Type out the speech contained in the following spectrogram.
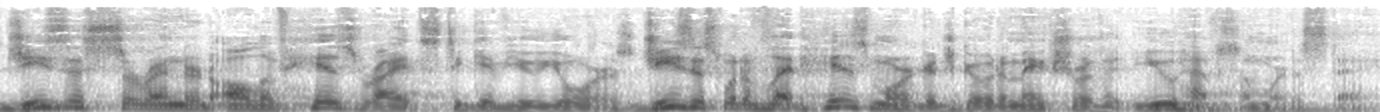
Jesus surrendered all of his rights to give you yours. Jesus would have let his mortgage go to make sure that you have somewhere to stay.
